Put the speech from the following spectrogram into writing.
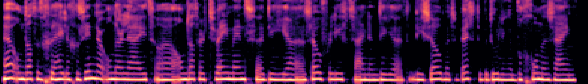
Omdat het hele gezin eronder leidt. Uh, omdat er twee mensen die zo verliefd zijn en die, die zo met de beste bedoelingen begonnen zijn,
